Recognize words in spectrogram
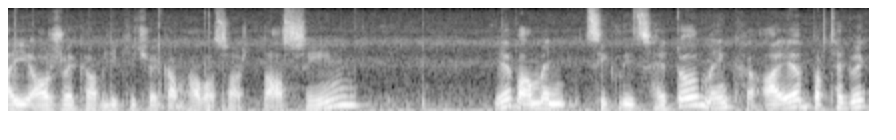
i-ի արժեքը ավելի քիչ է կամ հավասար 10-ին, Եվ ամեն ցիկլից հետո մենք i-ը բրթելու ենք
